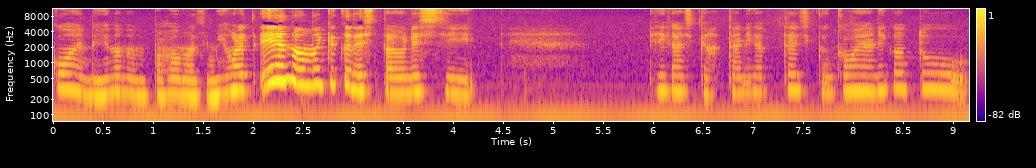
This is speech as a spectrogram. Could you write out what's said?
公演でユナナのパフォーマンス見惚れてえー、何の曲でした？嬉しい。東くんありがとう大志くんかわいいありがとう。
